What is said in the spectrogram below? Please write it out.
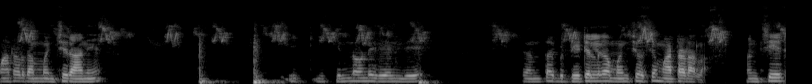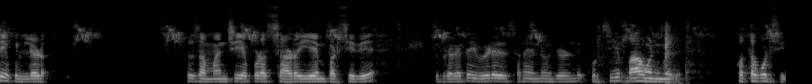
మాట్లాడదాం మంచి రాని ఈ కింద ఉండేది ఏంది? ఇదంతా ఇప్పుడు డీటెయిల్గా మంచి వస్తే మాట్లాడాలా. మంచి అయితే ఇప్పుడు లేడు. చూసాం మంచి ఎప్పుడు వస్తాడో ఏం పరిస్థితి. ఇప్పుడైతే వీడియో చూస్తాను ఎందుకు చూడండి కుర్చీ బాగుండింది అది. కొత్త కుర్చీ.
